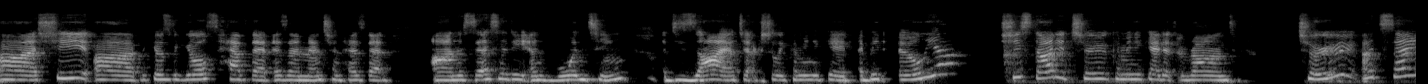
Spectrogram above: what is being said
uh, she, uh, because the girls have that, as I mentioned, has that uh, necessity and wanting, a desire to actually communicate a bit earlier. She started to communicate at around two, I'd say,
